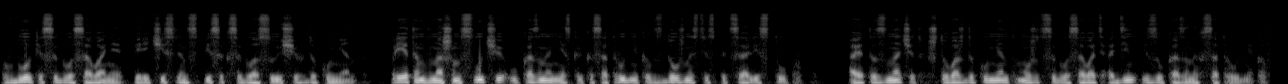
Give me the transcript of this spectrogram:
В блоке согласования перечислен список согласующих документ. При этом в нашем случае указано несколько сотрудников с должностью специалист УПРП, а это значит, что ваш документ может согласовать один из указанных сотрудников.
